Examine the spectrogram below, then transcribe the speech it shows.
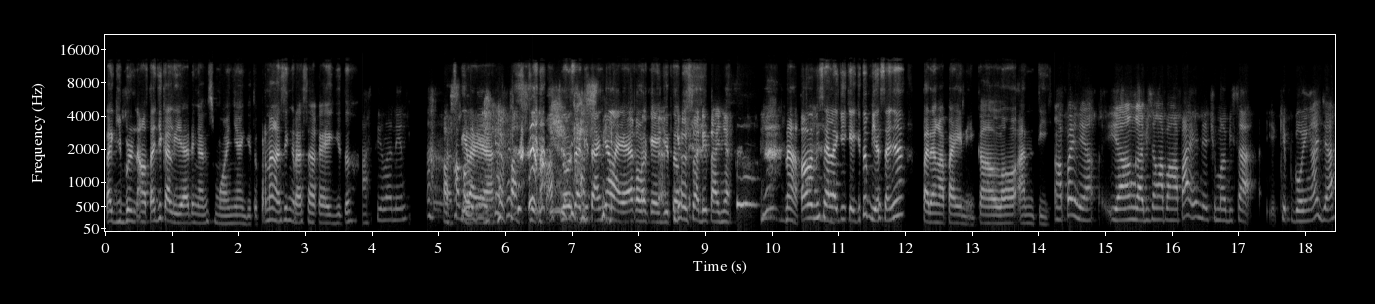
lagi burn out aja kali ya dengan semuanya gitu. Pernah nggak sih ngerasa kayak gitu? Pasti lah, Nin. Pasti lah ya. pasti, pasti. Gak usah ditanya lah ya kalau kayak gitu. Gak usah ditanya. Nah, kalau misalnya lagi kayak gitu biasanya pada ngapain nih kalau anti? Ngapain ya? Ya nggak bisa ngapa-ngapain ya cuma bisa keep going aja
